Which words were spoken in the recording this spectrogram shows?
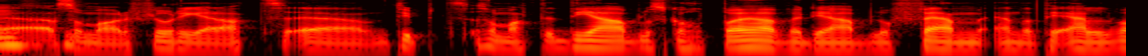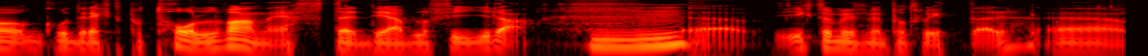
eh, som har florerat. Eh, typ som att Diablo ska hoppa över Diablo 5 ända till 11 och gå direkt på 12 efter Diablo 4. Eh, gick de ut med på Twitter. Eh,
